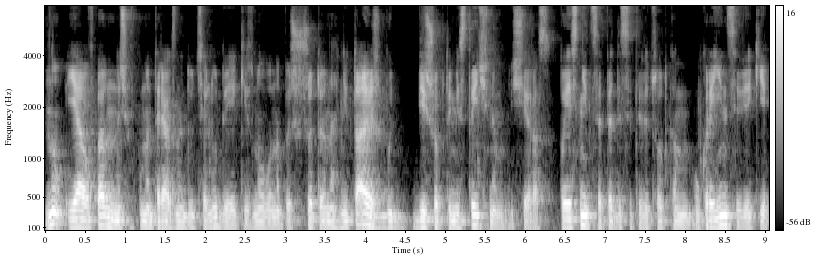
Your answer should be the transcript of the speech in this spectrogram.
Ну, я впевнений, що в коментарях знайдуться люди, які знову напишуть, що ти нагнітаєш, будь більш оптимістичним. Ще раз, поясніть це 50% українців, які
